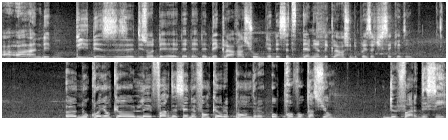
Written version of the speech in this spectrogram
en dépit des, euh, disons, des, des- des- des déclarations, ou bien de cette dernière déclaration du président Tshisekedi? Euh, nous croyons que les FARDC ne font que répondre aux provocations de FARDC.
